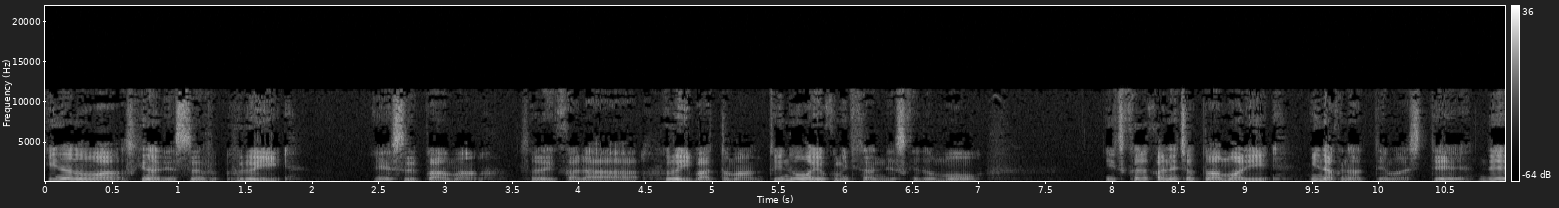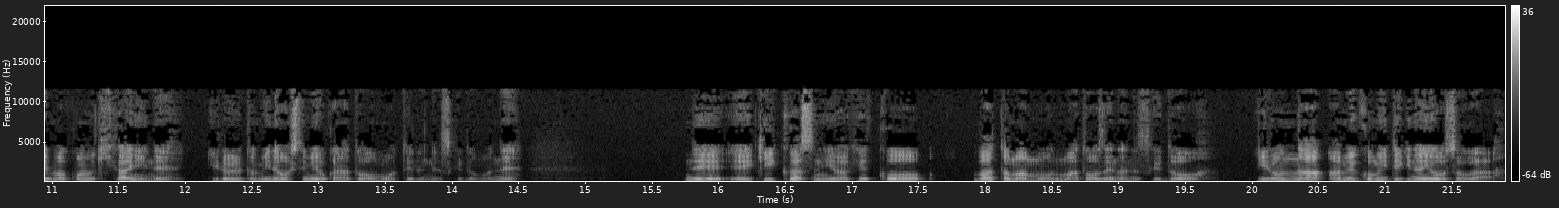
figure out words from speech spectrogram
きなのは好きなんです。古い、えスーパーマン、それから古いバットマンというのはよく見てたんですけども、いつからかね、ちょっとあまり見なくなってまして、で、まあこの機会にね、いろいろと見直してみようかなとは思ってるんですけどもね。で、えーキックアスには結構、バットマンもまあ当然なんですけど、いろんなアメコミ的な要素が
